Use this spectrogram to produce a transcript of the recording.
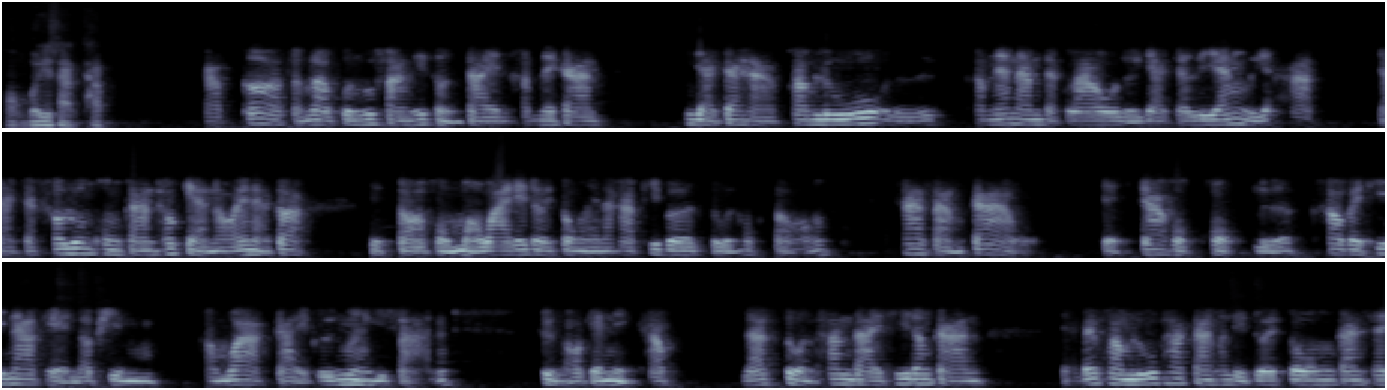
ของบริษัทครับ ครับก็สำหรับคุณผู้ฟังที่สนใจนะครับในการอยากจะหาความรู้หรือคำแนะนำจากเรา หรืออยากจะเลี้ยงหรืออาจอยากจะเข้าร่วมโครงการเท่าแก่น้อยเนี่ยก็ ติดต่อผมหมอวายได้โดยตรงเลยนะครับ ที่เบอร์ศูนย์หกสองห้าสามเก้าเจ็ดเก้าหกหกหรือเข้าไปที่หน้าเพจแล้วพิมพ์คำว่าไก่พื้นเมืองอีสานกึ่งออร์แกนิกครับ และส่วนท่านใดที่ต้องการอยากได้ความรู้ภาคการผลิตโดยตรง การใช้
